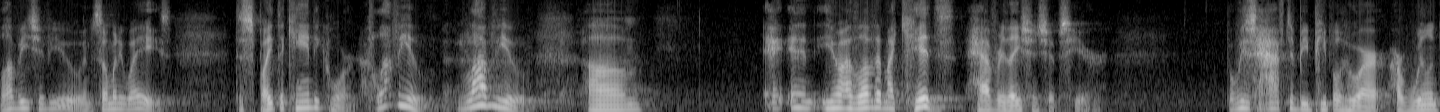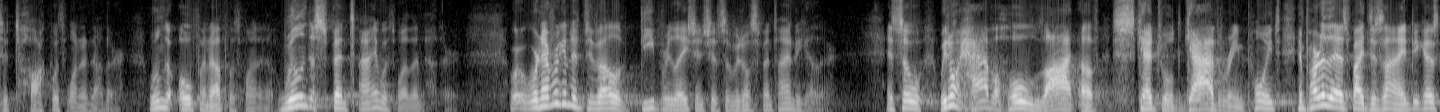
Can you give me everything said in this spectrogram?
Love each of you in so many ways. Despite the candy corn. I love you. Love you. Um, and, and, you know, I love that my kids have relationships here. But we just have to be people who are, are willing to talk with one another, willing to open up with one another, willing to spend time with one another. We're, we're never going to develop deep relationships if we don't spend time together. And so we don't have a whole lot of scheduled gathering points. And part of that is by design because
